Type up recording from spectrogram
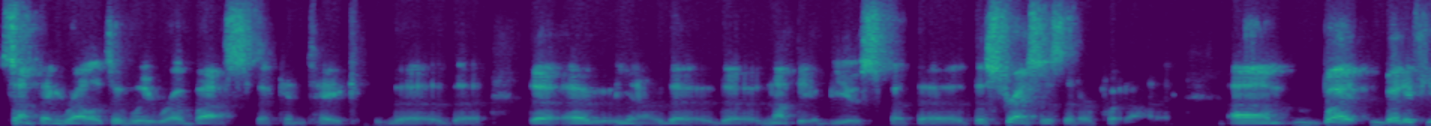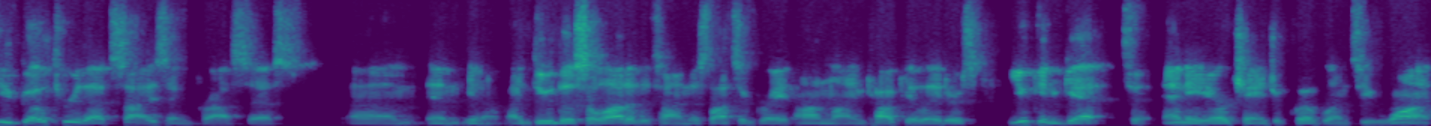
something relatively robust that can take the the the uh, you know the the not the abuse but the the stresses that are put on it. Um, but but if you go through that sizing process, um, and you know I do this a lot of the time. There's lots of great online calculators. You can get to any air change equivalents you want.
